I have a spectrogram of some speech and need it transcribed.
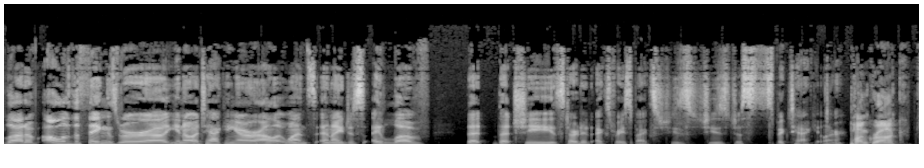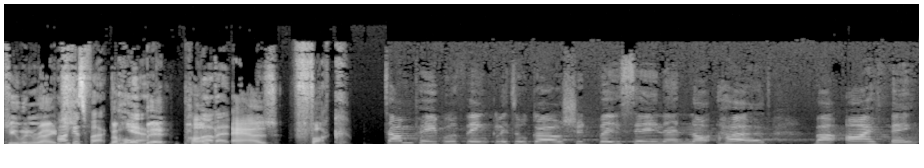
lot of all of the things were uh, you know attacking her all at once, and I just I love that that she started X-Ray Spex. She's she's just spectacular. Punk rock, human rights, Punk as fuck. the whole Yeah. bit. Punk Love it. as fuck. Some people think little girls should be seen and not heard, but I think.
